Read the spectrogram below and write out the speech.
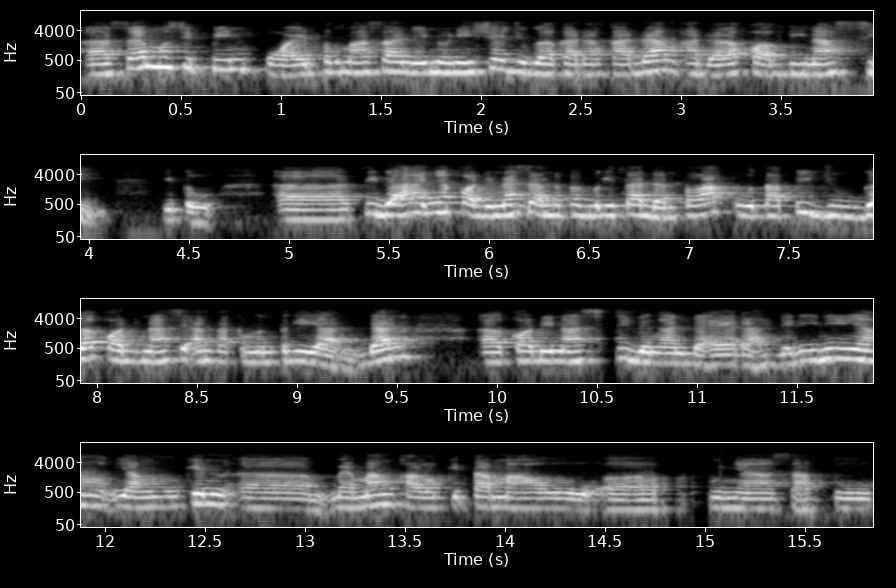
Uh, saya mesti pinpoint permasalahan di Indonesia juga kadang-kadang adalah koordinasi gitu. Uh, tidak hanya koordinasi antar pemerintah dan pelaku, tapi juga koordinasi antar kementerian dan uh, koordinasi dengan daerah. Jadi ini yang yang mungkin uh, memang kalau kita mau uh, punya satu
